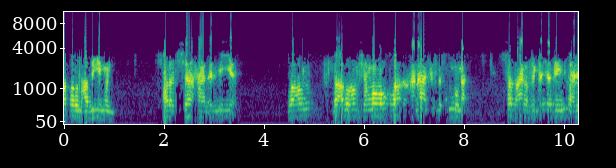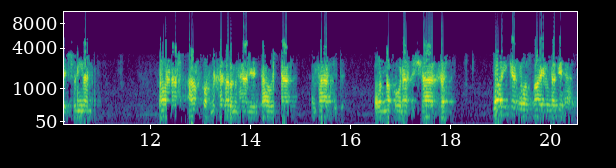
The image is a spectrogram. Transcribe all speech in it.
خطر عظيم على الساحة العلمية. وهم بعضهم سموه عناصر مسمومة طبعا في جسد أهل السنة. فأنا أنصح بحذر من هذه التاويلات الفاسدة والمقولات الشاذة. وإن كثر القائلون بها.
